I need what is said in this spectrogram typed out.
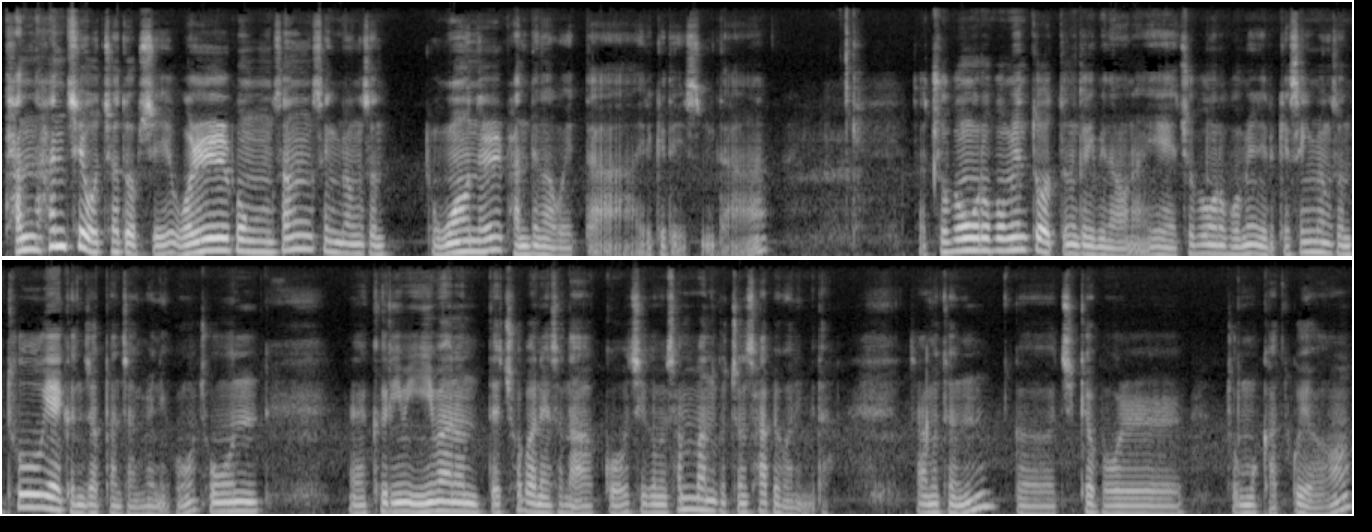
단 한 채 오차도 없이 월봉상 생명선 원을 반등하고 있다. 이렇게 되어 있습니다. 자, 주봉으로 보면 또 어떤 그림이 나오나? 예, 주봉으로 보면 이렇게 생명선 2에 근접한 장면이고, 좋은 예, 그림이 2만 원대 초반에서 나왔고, 지금은 39,400원입니다. 자, 아무튼, 그, 지켜볼 종목 같고요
